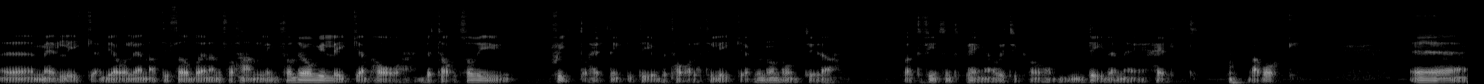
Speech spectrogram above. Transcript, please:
eh, med Likab, jag och Lennart i förberedande förhandling. För då vill Likab ha betalt. För vi skiter helt enkelt i att betala till Likab under en lång tid där. För att det finns inte pengar och vi tycker om dealen är helt barock. Eh,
